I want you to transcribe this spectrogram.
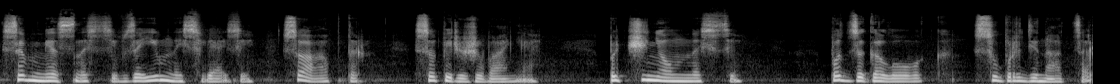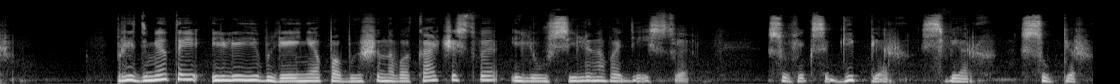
совместности, взаимной связи, соавтор, сопереживания, подчиненности – подзаголовок, субординатор, предметы или явления повышенного качества или усиленного действия, суффикс гипер, сверх, супер,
